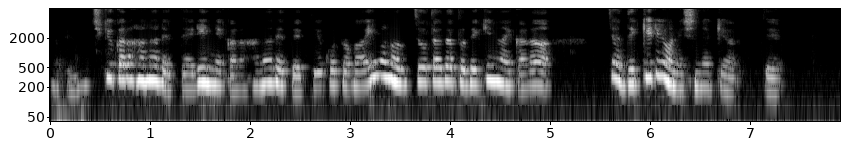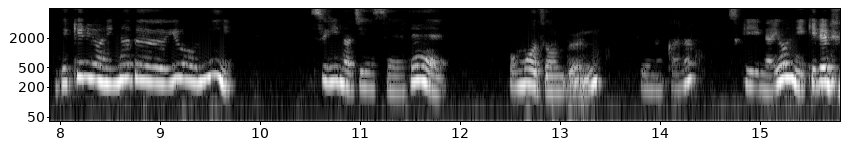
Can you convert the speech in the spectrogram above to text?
なんていうの？地球から離れて、輪廻から離れてっていうことが今の状態だとできないから、じゃあできるようにしなきゃって、できるようになるように、次の人生で思う存分っていうのかな。好きなように生きれると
